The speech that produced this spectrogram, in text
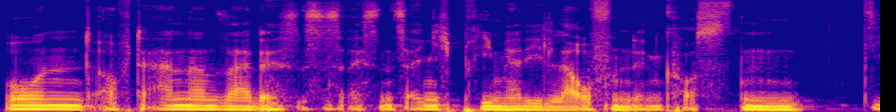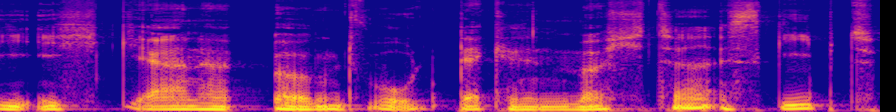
Und auf der anderen Seite ist es meistens eigentlich primär die laufenden Kosten, die ich gerne irgendwo deckeln möchte. Es gibt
